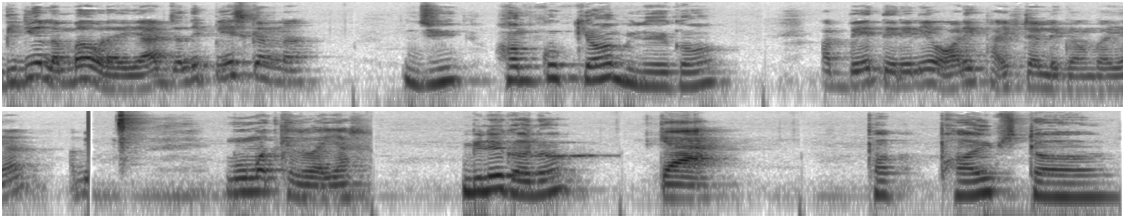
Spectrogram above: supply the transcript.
वीडियो लंबा हो रहा है यार जल्दी पेश करना। जी हमको क्या मिलेगा? अबे तेरे लिए और एक फाइव स्टार लेकर आऊँगा यार। अभी मुँह मत खिलवा यार। मिलेगा ना? क्या? फा- फाइव स्टार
